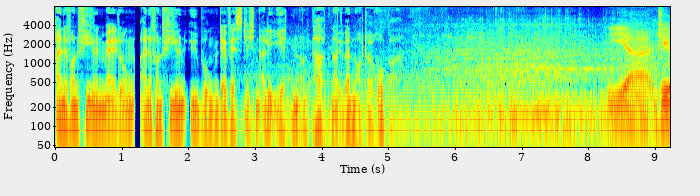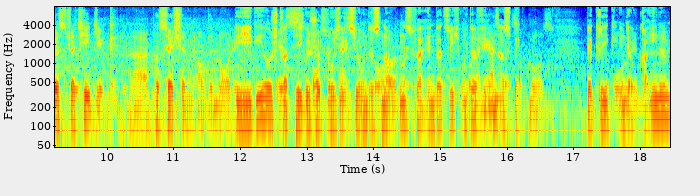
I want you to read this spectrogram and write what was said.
Eine von vielen Meldungen, eine von vielen Übungen der westlichen Alliierten und Partner über Nordeuropa. Uh, uh, die geostrategische also Position des Nordens verändert sich unter vielen Aspekten. Der Krieg in der Ukraine,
